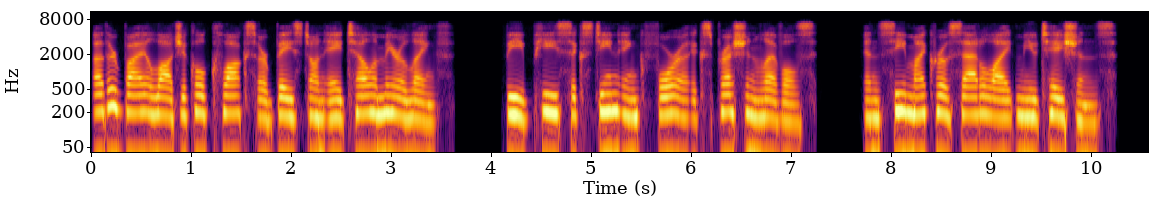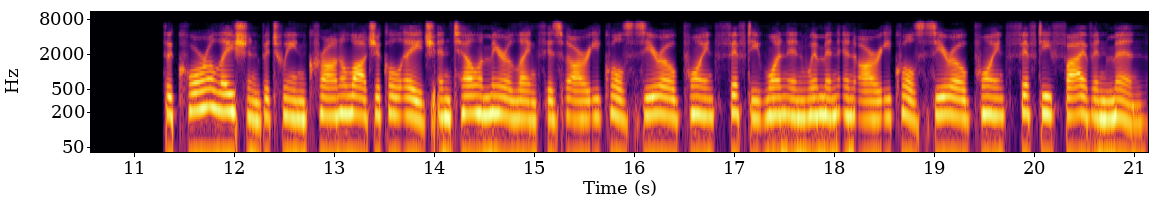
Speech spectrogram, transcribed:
Other biological clocks are based on A telomere length, BP16 INK4A expression levels, and C microsatellite mutations. The correlation between chronological age and telomere length is R equals 0.51 in women and R equals 0.55 in men.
